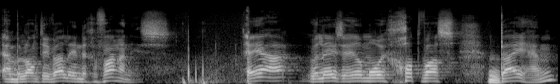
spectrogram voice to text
En belandt hij wel in de gevangenis. En ja, we lezen heel mooi, God was bij hem.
